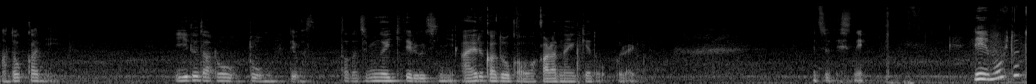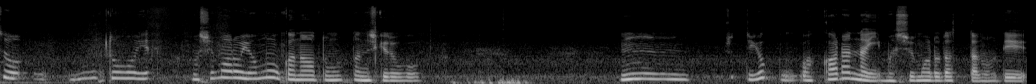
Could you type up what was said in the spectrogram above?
まあ、どっかにいるだろうと思っています。ただ自分が生きてるうちに会えるかどうかは分からないけどぐらいのやつですね。でもう一つうんとマシュマロ読もうかなと思ったんですけどうん。ちょっとよくわからないマシュマロだったので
